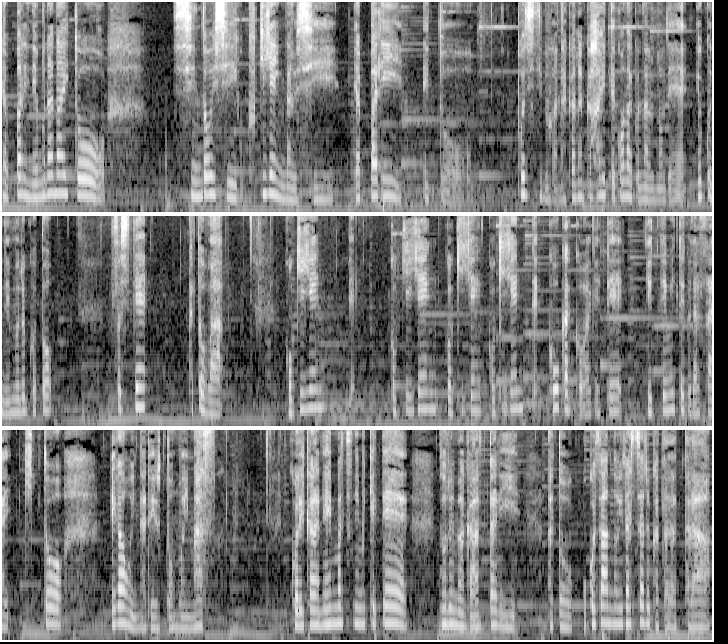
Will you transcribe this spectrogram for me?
やっぱり眠らないとしんどいし不機嫌になるしやっぱりえっとポジティブがなかなか入ってこなくなるのでよく眠ること。そしてあとはご機嫌ってご機嫌ご機嫌ご機嫌って口角を上げて言ってみてください。きっと笑顔になれると思います。これから年末に向けてノルマがあったりあとお子さんのいらっしゃる方だったら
